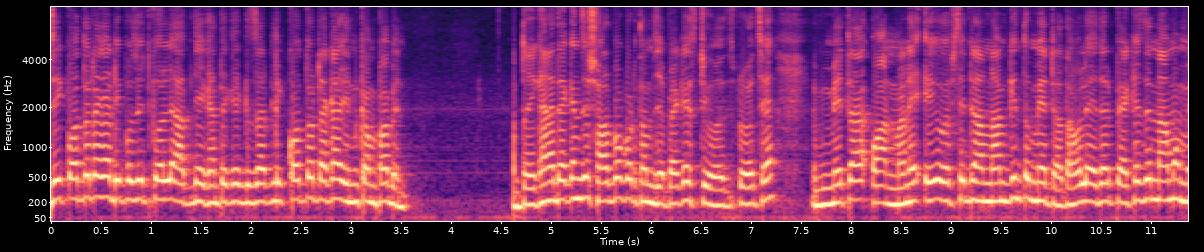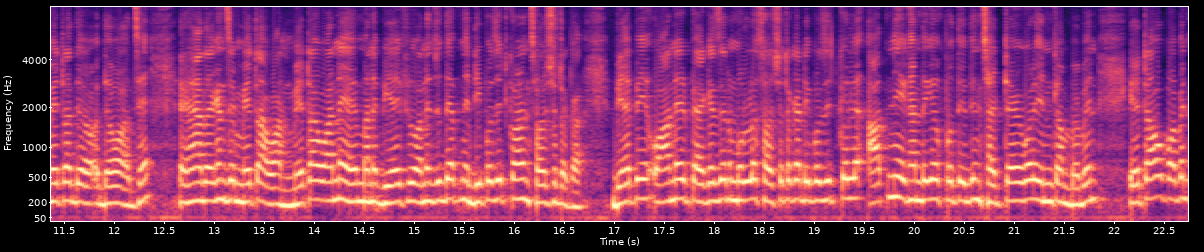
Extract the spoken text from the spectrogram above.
যে কত টাকা ডিপোজিট করলে আপনি এখান থেকে এক্স্যাক্টলি কত টাকা ইনকাম পাবেন। তো এখানে দেখেন যে সর্বপ্রথম যে প্যাকেজটি রয়েছে মেটা ওয়ান মানে এই ওয়েবসাইটের নাম কিন্তু মেটা তাহলে এদের প্যাকেজের নামও মেটা দেওয়া আছে। এখানে দেখেন যে মেটা ওয়ান মেটা ওয়ানে মানে ভিআইপি ওয়ানে যদি আপনি ডিপোজিট করেন ছয়শো টাকা ভিআইপি ওয়ানের প্যাকেজের মূল্য ছয়শো টাকা ডিপোজিট করলে আপনি এখান থেকে প্রতিদিন ষাট টাকা করে ইনকাম পাবেন। এটাও পাবেন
